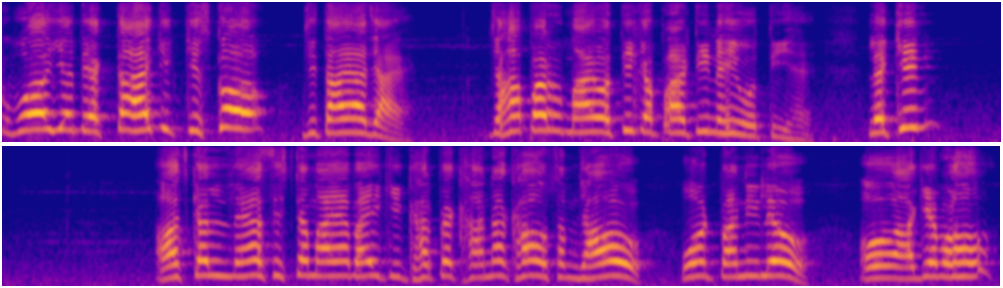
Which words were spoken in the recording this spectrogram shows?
वो ये देखता है कि किसको जिताया जाए, जहाँ पर मायावती का पार्टी नहीं होती है। लेकिन आजकल नया सिस्टम आया भाई कि घर पे खाना खाओ, समझाओ, वोट पानी लो और आगे बढ़ो।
